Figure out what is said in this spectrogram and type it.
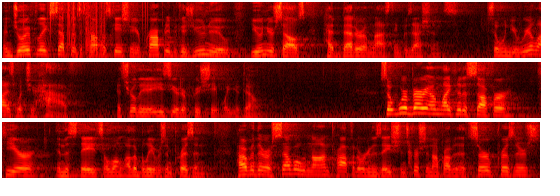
And joyfully accepted the confiscation of your property because you knew you and yourselves had better and lasting possessions. So when you realize what you have, it's really easier to appreciate what you don't. So we're very unlikely to suffer here in the States along other believers in prison. However, there are several nonprofit organizations, Christian nonprofits, that serve prisoners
